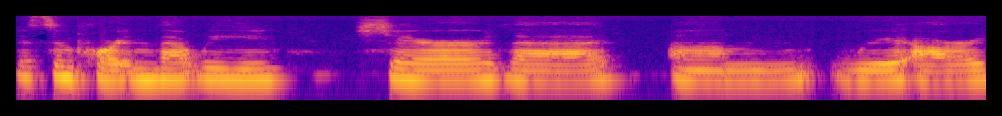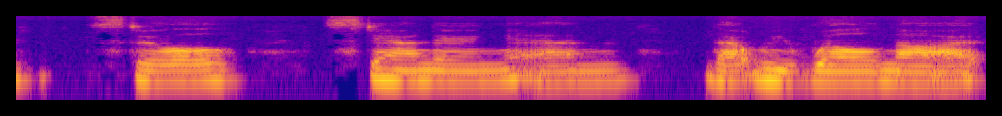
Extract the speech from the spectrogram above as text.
It's important that we share that um, we are still standing and that we will not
